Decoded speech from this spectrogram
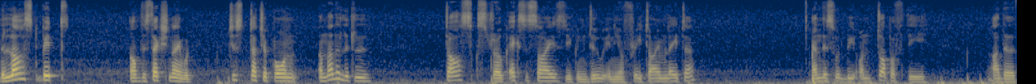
The last bit of the section, I would just touch upon another little task stroke exercise you can do in your free time later. And this would be on top of the other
